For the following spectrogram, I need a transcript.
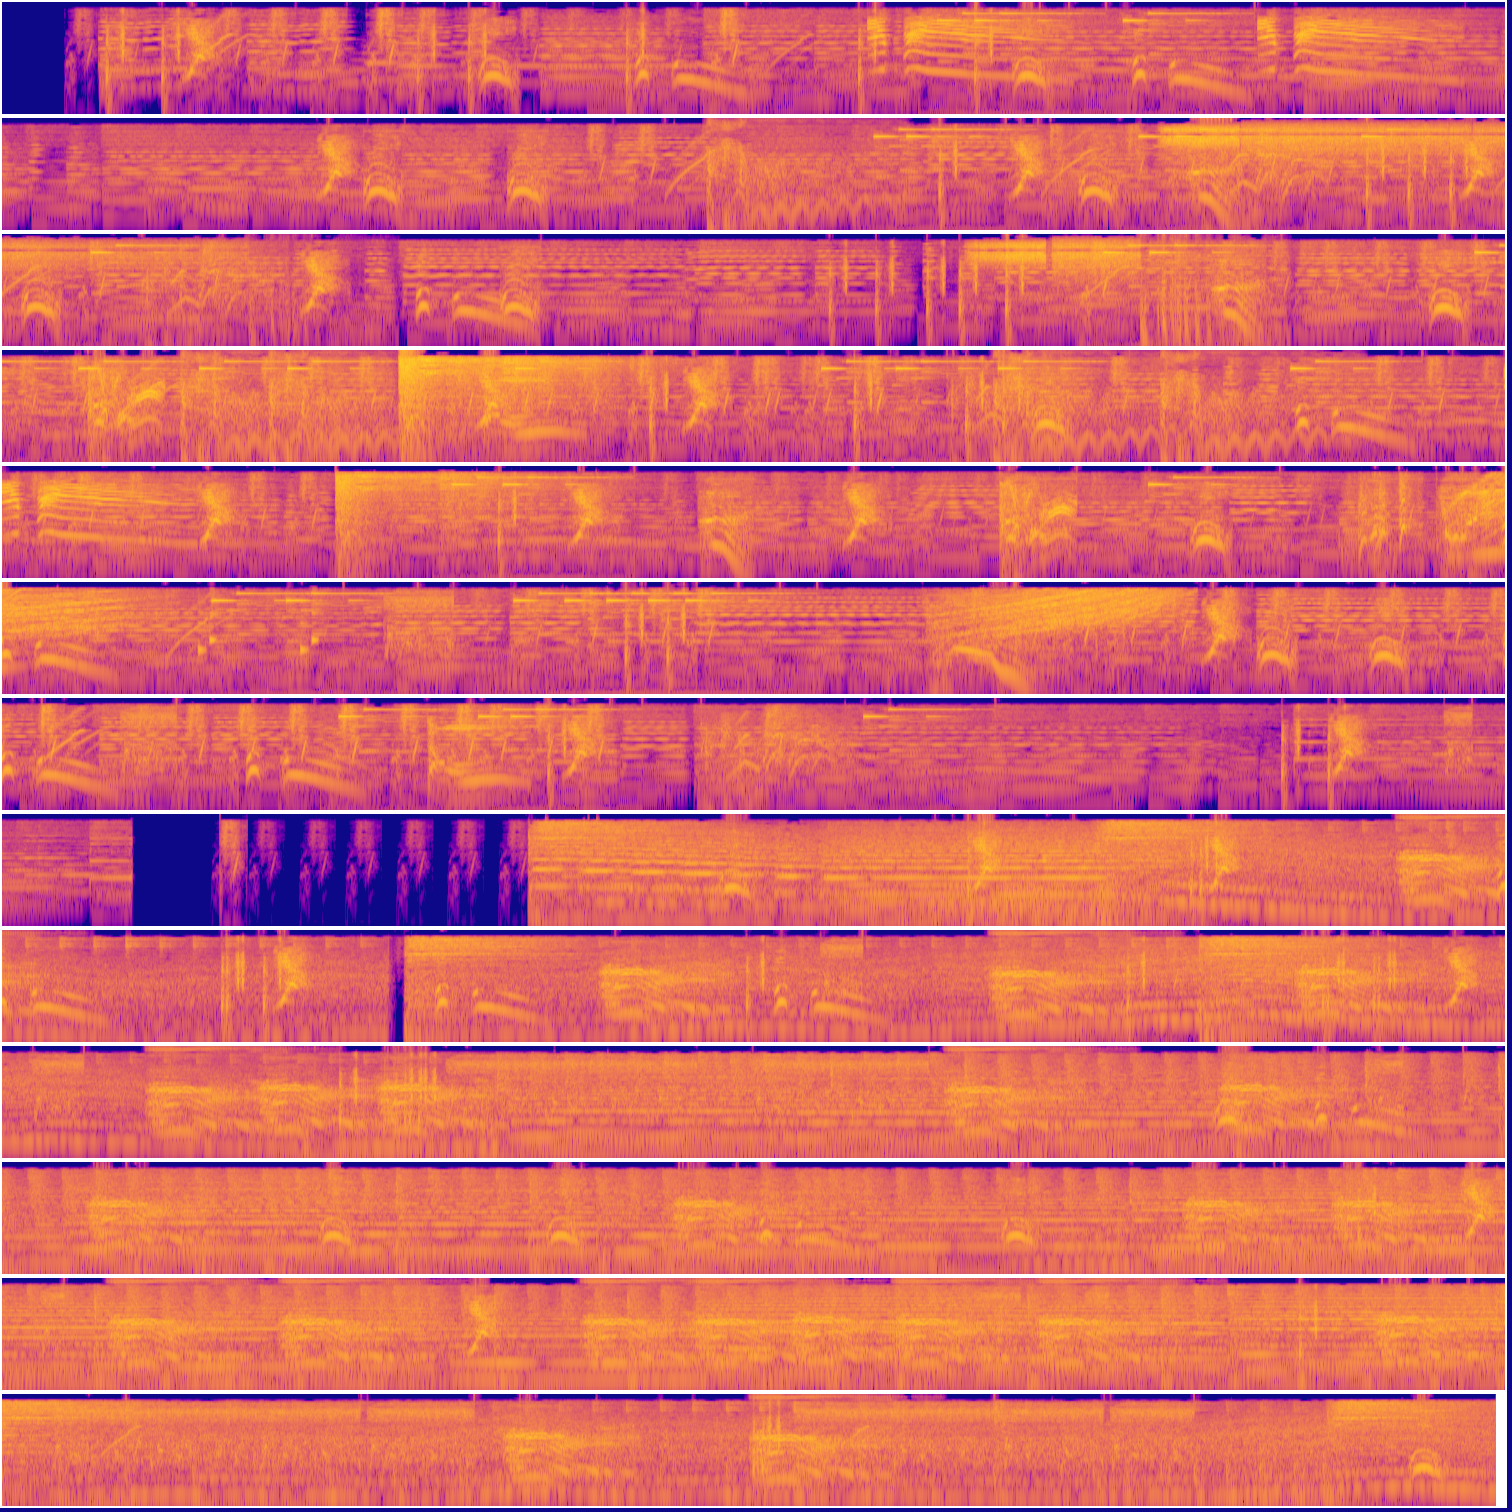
Yeah! Woo! Woo-hoo! Yippee! Woo! Woo-hoo! Yippee! Yeah! Woo! Woo! Yeah! Woo! Yippee! Yeah! Yeah! Uh. Yeah! Oh! Yeah.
